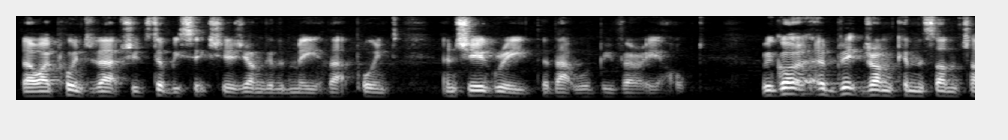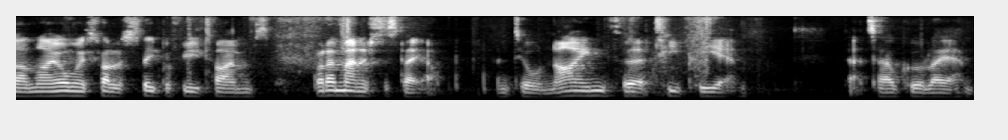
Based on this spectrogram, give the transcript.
though I pointed out she'd still be six years younger than me at that point, and she agreed that that would be very old. We got a bit drunk in the sunshine. And I almost fell asleep a few times, but I managed to stay up until 9:30 p.m. That's how cool I am.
